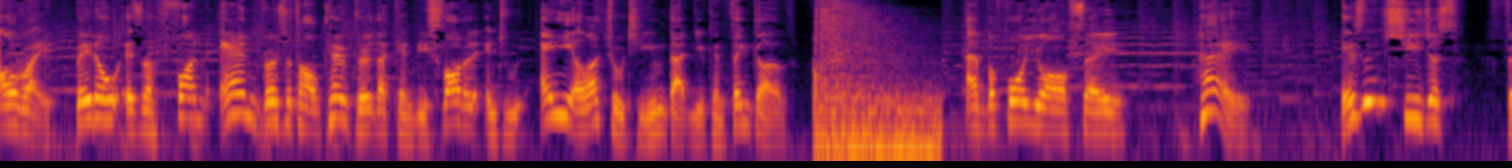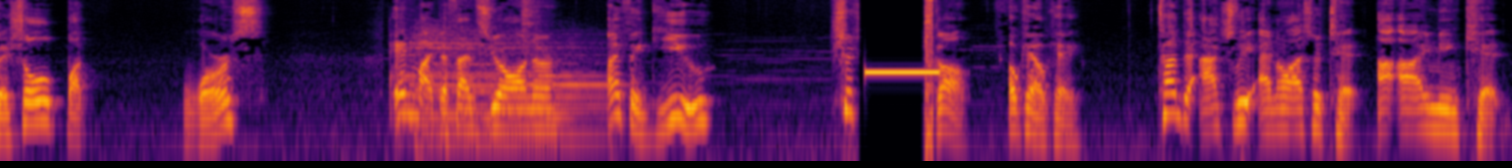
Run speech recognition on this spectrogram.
Alright, Beidou is a fun and versatile character that can be slotted into any Electro team that you can think of. And before you all say, hey, isn't she just Fischl but worse? In my defense, Your Honor, I think you should go. Okay, okay. Time to actually analyze her tit. I, I mean kit.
